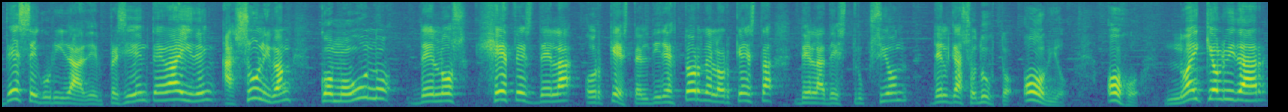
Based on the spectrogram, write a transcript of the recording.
de seguridad del presidente Biden, a Sullivan, como uno de los jefes de la orquesta, el director de la orquesta de la destrucción del gasoducto. Obvio, ojo, no hay que olvidar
